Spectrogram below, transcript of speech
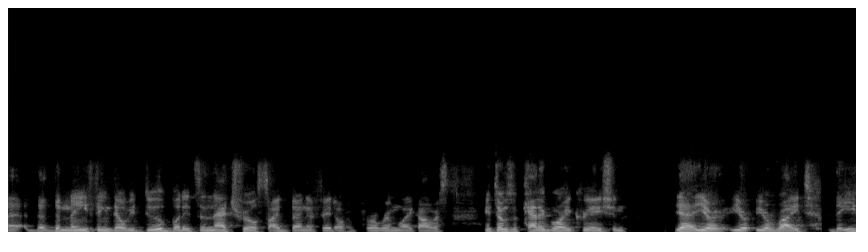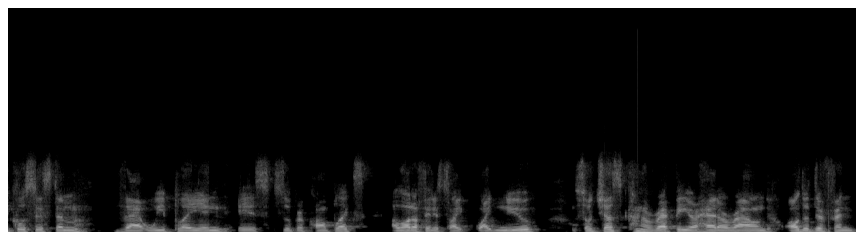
uh, the, the main thing that we do, but it's a natural side benefit of a program like ours. In terms of category creation, yeah, you're, you're, you're right. The ecosystem that we play in is super complex. A lot of it is like quite new. So just kind of wrapping your head around all the different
